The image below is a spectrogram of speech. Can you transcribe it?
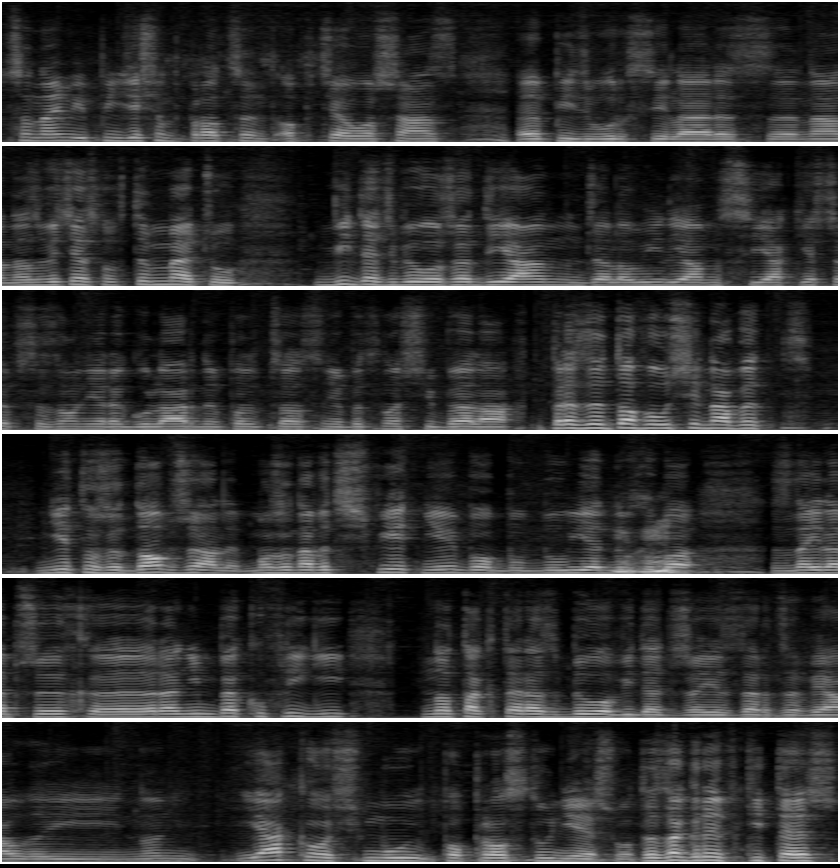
co najmniej 50% obcięło szans e, Pittsburgh Steelers e, na, na zwycięstwo w tym meczu. Widać było, że D'Angelo Williams, jak jeszcze w sezonie regularnym podczas nieobecności Bella, prezentował się nawet nie to, że dobrze, ale może nawet świetnie, bo, bo był jednym Mhm. chyba z najlepszych e, running backów ligi. No tak teraz było widać, że jest zardzewiały i no jakoś mu po prostu nie szło. Te zagrywki też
